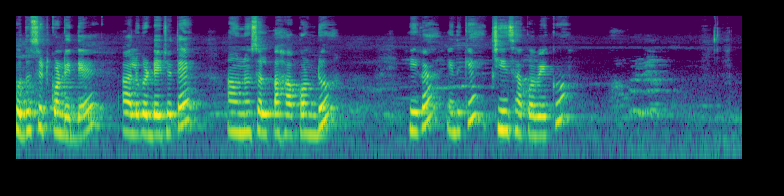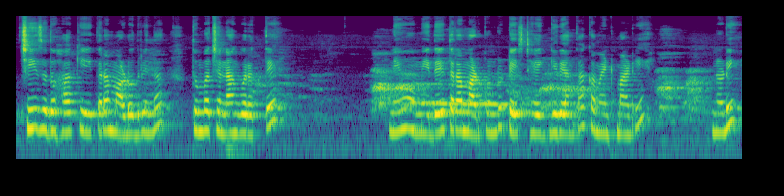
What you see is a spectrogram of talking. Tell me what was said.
ಕುದಿಸಿಟ್ಕೊಂಡಿದ್ದೆ. ಆಲೂಗಡ್ಡೆ ಜೊತೆ ಅವನು ಸ್ವಲ್ಪ ಹಾಕ್ಕೊಂಡು ಈಗ ಇದಕ್ಕೆ ಚೀಸ್ ಹಾಕೋಬೇಕು. ಚೀಸ್ ಅದು ಹಾಕಿ ಈ ಥರ ಮಾಡೋದ್ರಿಂದ ತುಂಬ ಚೆನ್ನಾಗಿ ಬರುತ್ತೆ. ನೀವು ಒಮ್ಮೆ ಇದೇ ಥರ ಮಾಡಿಕೊಂಡು ಟೇಸ್ಟ್ ಹೇಗಿದೆ ಅಂತ ಕಮೆಂಟ್ ಮಾಡಿ. ನೋಡಿ.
